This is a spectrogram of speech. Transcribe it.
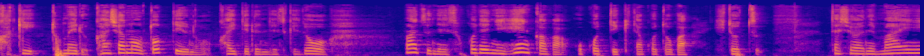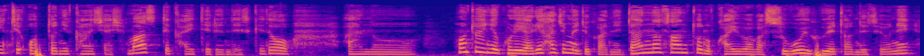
書き留める感謝ノートっていうのを書いてるんですけど、まずね、そこでね、変化が起こってきたことが一つ。私はね、毎日夫に感謝しますって書いてるんですけど、あの、本当にね、これやり始めてからね、旦那さんとの会話がすごい増えたんですよね。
